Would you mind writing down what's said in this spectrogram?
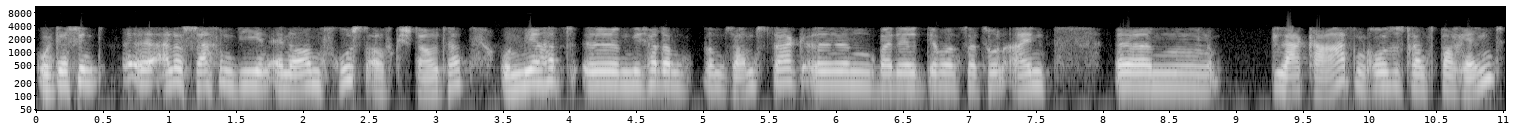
und das sind äh, alles Sachen, die einen enormen Frust aufgestaut haben. Und mir hat, äh, mich hat am, am Samstag äh, bei der Demonstration ein ähm, Plakat, ein großes Transparent,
